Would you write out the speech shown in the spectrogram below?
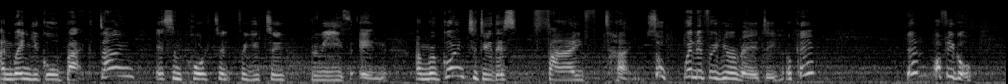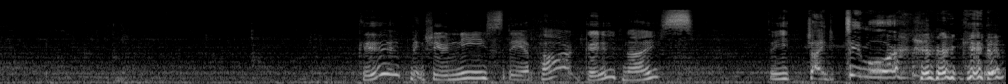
And when you go back down, it's important for you to breathe in. And we're going to do this five times. So whenever you're ready, okay? Yeah, off you go. Good. Make sure your knees stay apart. Good. Nice. Three. Try two more. Good.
